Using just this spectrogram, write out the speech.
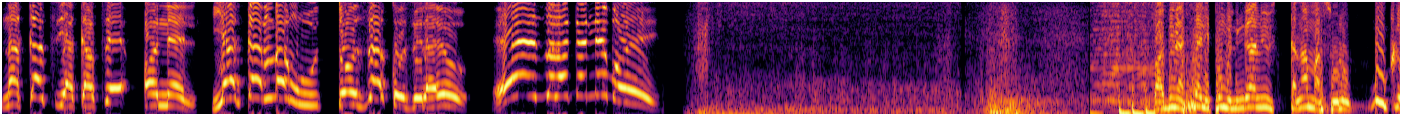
na kati ya quartier Onel. Yaka mbangu toza kozela yo. Ezalaka nde boye. Fabi na sali po molingani tanga masolo boucle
